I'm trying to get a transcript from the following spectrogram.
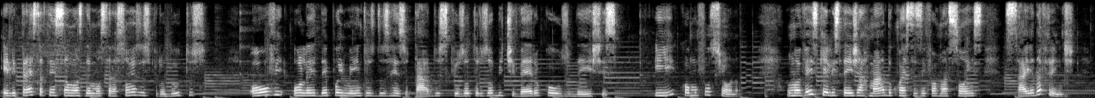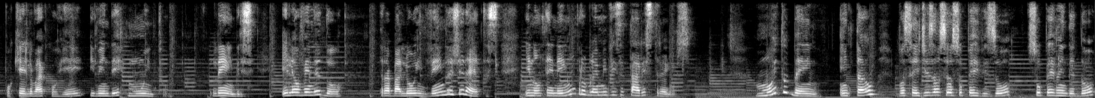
Ele presta atenção às demonstrações dos produtos, ouve ou lê depoimentos dos resultados que os outros obtiveram com o uso destes e como funcionam. Uma vez que ele esteja armado com essas informações, saia da frente, porque ele vai correr e vender muito. Lembre-se, ele é o vendedor, trabalhou em vendas diretas e não tem nenhum problema em visitar estranhos. Muito bem, então você diz ao seu supervisor, supervendedor,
